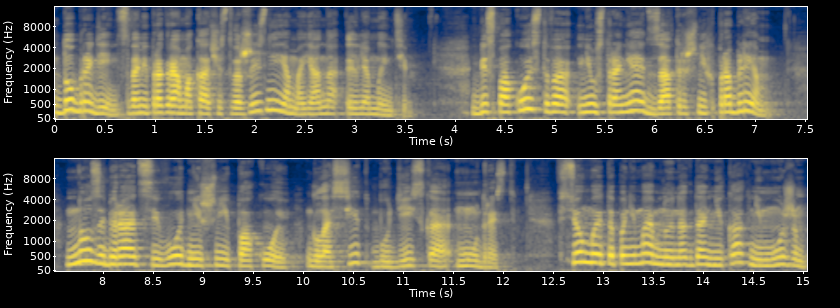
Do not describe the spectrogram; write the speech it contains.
Добрый день, с вами программа «Качество жизни», я Маяна Элементи. Беспокойство не устраняет завтрашних проблем, но забирает сегодняшний покой, гласит буддийская мудрость. Все мы это понимаем, но иногда никак не можем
